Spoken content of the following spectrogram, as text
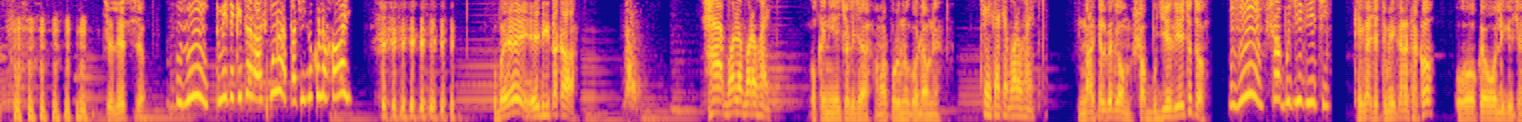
চলে এসছো। তুমি আর আসব না তা কি কখনো হয়? বে এইদিকে টাকা হ্যাঁ বলো বড় ভাই। ওকে নিয়ে চলে যা আমার পুরনো গোডাউনে। ঠিক আছে বড় ভাই। নারকেল বেগম সব বুঝিয়ে দিয়েছ তো? হুম সব বুঝিয়ে দিয়েছি। ঠিক আছে তুমি এখানে থাকো ও ওকে ও লিখেছে।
